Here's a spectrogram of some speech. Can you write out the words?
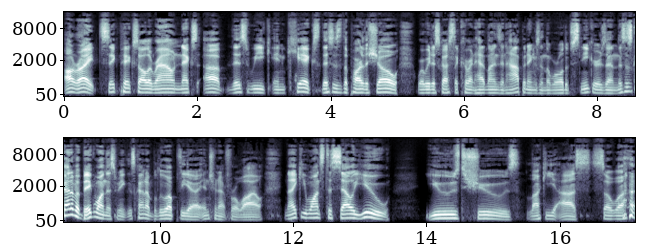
all right, sick picks all around. Next up this week in kicks, this is the part of the show where we discuss the current headlines and happenings in the world of sneakers, and this is kind of a big one this week. This kind of blew up the uh, internet for a while. Nike wants to sell you used shoes. Lucky us. So, uh,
